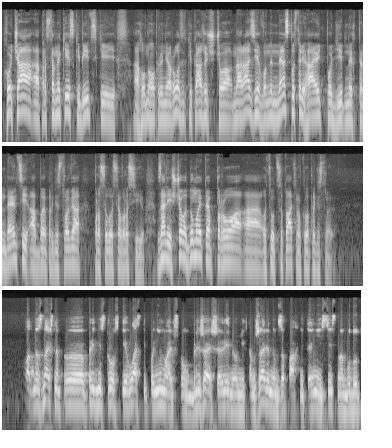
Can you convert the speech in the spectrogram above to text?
Хоча представники Скібіцької головного управління розвідки кажуть, що наразі вони не спостерігають подібних тенденцій, аби Придністров'я просилося в Росію. Взагалі, що ви думаєте про оцю ситуацію навколо Придністров'я? Однозначно э, приднестровские власти понимают, что в ближайшее время у них там жареным запахнет, и они, естественно, будут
